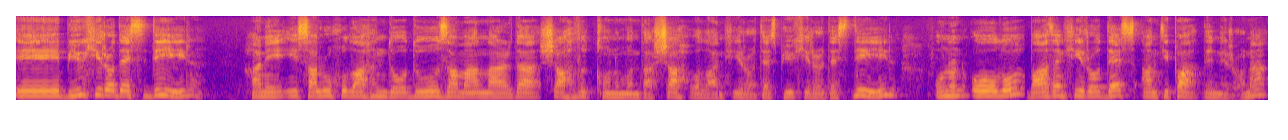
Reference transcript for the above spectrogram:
e, büyük Herodes değil. Hani İsa Ruhullah'ın doğduğu zamanlarda şahlık konumunda şah olan Herodes, büyük Herodes değil. Onun oğlu bazen Herodes Antipa denir ona.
